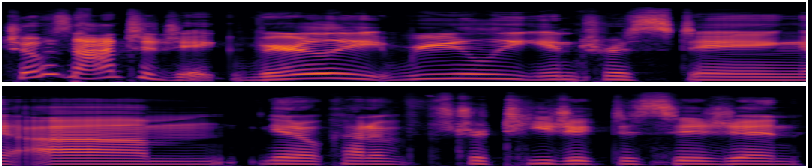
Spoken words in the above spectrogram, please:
Chose not to, Jake. Really, really interesting, um, you know, kind of strategic decision.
